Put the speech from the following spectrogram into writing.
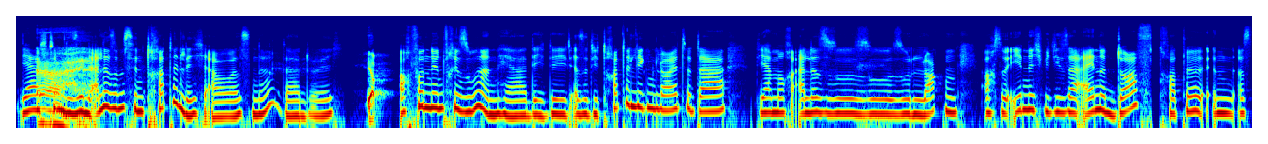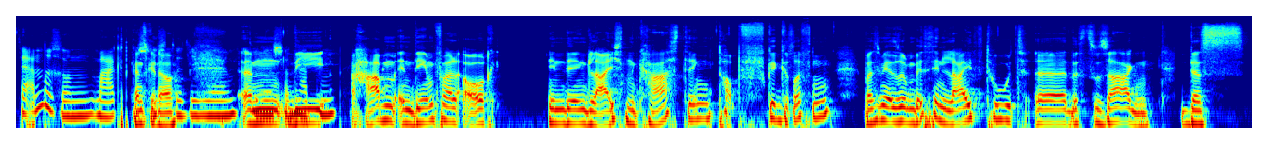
Ja, stimmt, ah. die sehen alle so ein bisschen trottelig aus, ne, dadurch. Ja. Auch von den Frisuren her. Die, die, also die trotteligen Leute da, die haben auch alle so, so, so Locken, auch so ähnlich wie dieser eine Dorftrottel in, aus der anderen Marktgeschichte, Ganz genau. die wir, die, ähm, wir die haben in dem Fall auch in den gleichen Casting-Topf gegriffen, was mir so ein bisschen leid tut, äh, das zu sagen. Das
